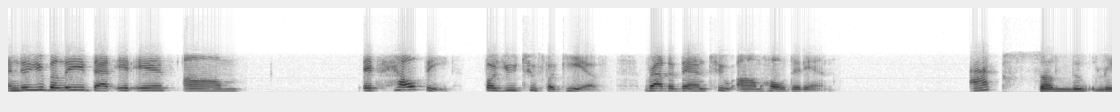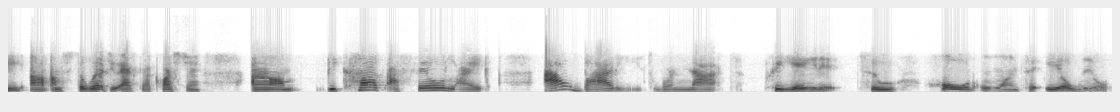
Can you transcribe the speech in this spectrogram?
And do you believe that it is um it's healthy for you to forgive rather than to um, hold it in? Absolutely. Um, I'm so glad you asked that question um, because I feel like our bodies were not created to hold on to ill will,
